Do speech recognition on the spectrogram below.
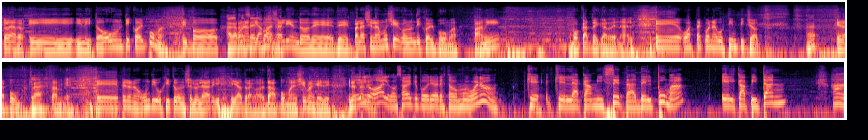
Claro, y, y listo. Un disco del Puma. Tipo, Agárrense una la tipo mano. saliendo de- del Palacio de la Música con un disco del Puma. Para mí, Bocato y Cardenal. Eh, o hasta con Agustín Pichot. ¿Eh? Que era Puma. Claro. También. Eh, pero no, un dibujito en un celular y, y otra cosa. Estaba Puma encima que. y no Le digo algo, ¿sabe qué podría haber estado muy bueno? Que, que la camiseta del Puma, el capitán. Ah,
